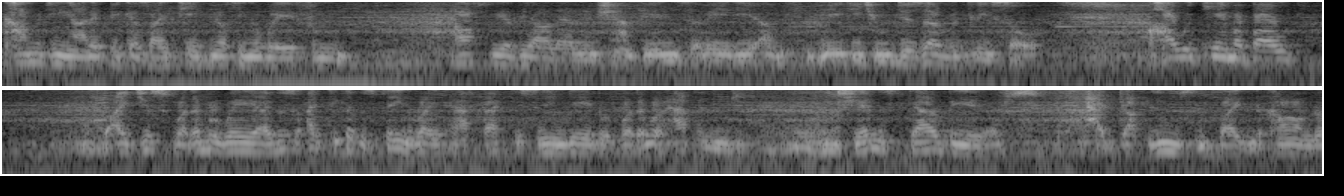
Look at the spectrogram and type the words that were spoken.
commenting on it because I'll take nothing away from Offaly of the All Ireland champions of 80, um, 82, deservedly so. How it came about, I just whatever way I was I think I was playing right half back the same day but whatever happened Seamus Darby had got loose inside in the corner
